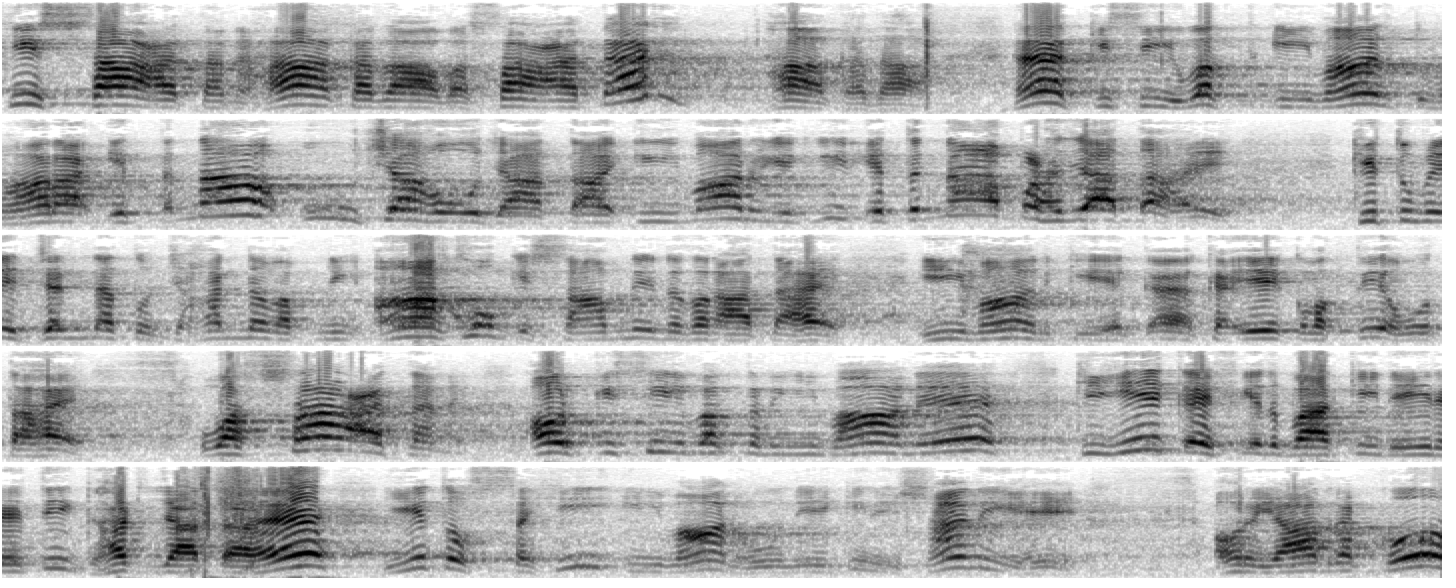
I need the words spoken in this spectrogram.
کہ ساعتن ہا کدا و ساعتن ہا کدا ہاں، کسی وقت ایمان تمہارا اتنا اونچا ہو جاتا، ایمان یقین اتنا بڑھ جاتا ہے کہ تمہیں جنت و جہنم اپنی آنکھوں کے سامنے نظر آتا ہے۔ ایمان کی ایک, ایک وقت یہ ہوتا ہے۔ وہ اور کسی وقت ایمان ہے کہ یہ کیفیت باقی نہیں رہتی گھٹ جاتا ہے۔ یہ تو صحیح ایمان ہونے کی نشانی ہے۔ اور یاد رکھو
